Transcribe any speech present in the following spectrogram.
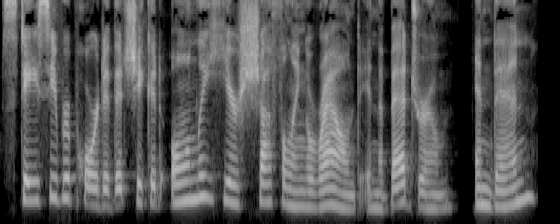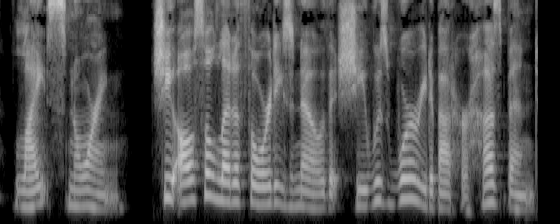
Stacey reported that she could only hear shuffling around in the bedroom and then light snoring. She also let authorities know that she was worried about her husband,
